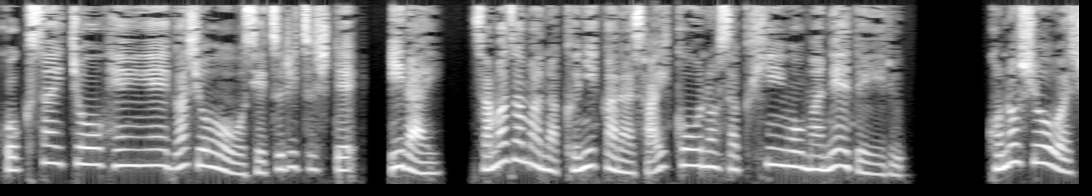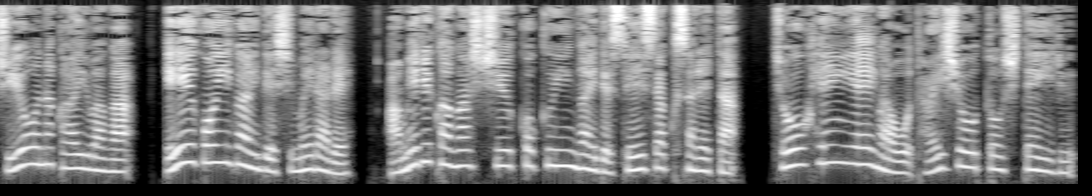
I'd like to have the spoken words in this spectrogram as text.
国際長編映画賞を設立して以来様々な国から最高の作品を招いている。この賞は主要な会話が英語以外で占められ、アメリカ合衆国以外で制作された長編映画を対象としている。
